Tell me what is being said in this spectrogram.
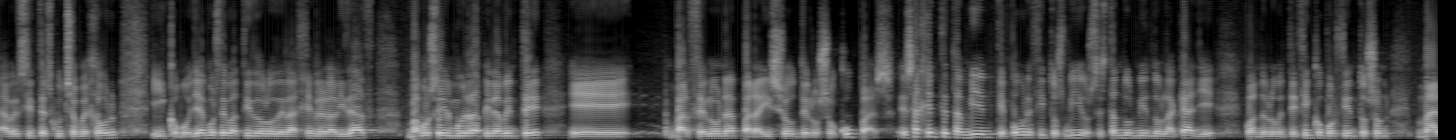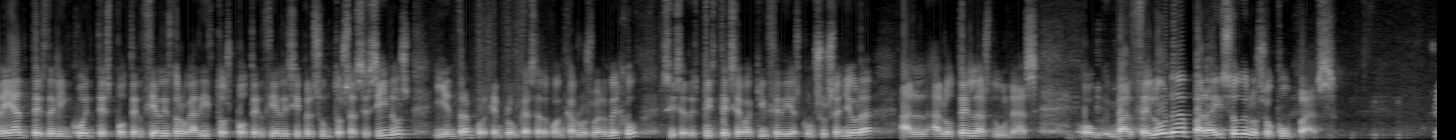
A ver si te escucho mejor y como ya hemos debatido lo de la generalidad, vamos a ir muy rápidamente... Eh, Barcelona, paraíso de los ocupas. Esa gente también, que pobrecitos míos, están durmiendo en la calle, cuando el 95% son maleantes, delincuentes, potenciales drogadictos, potenciales y presuntos asesinos, y entran, por ejemplo, en casa de Juan Carlos Bermejo, si se despista y se va 15 días con su señora, al, al Hotel Las Dunas. O, Barcelona, paraíso de los ocupas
